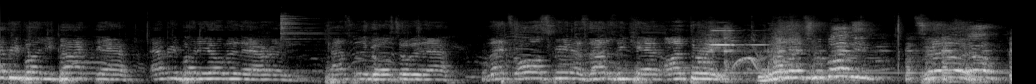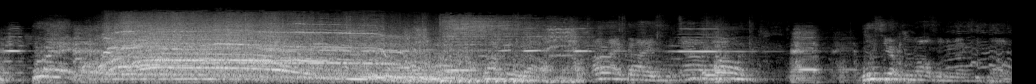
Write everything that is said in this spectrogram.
everybody back there, everybody over there, and Casper the Ghost over there, let's all scream as loud as we can on three. One, for Bobby. Two, three. All right, guys. Now, who's here from Roswell, New Mexico?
